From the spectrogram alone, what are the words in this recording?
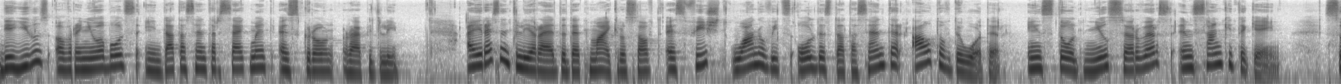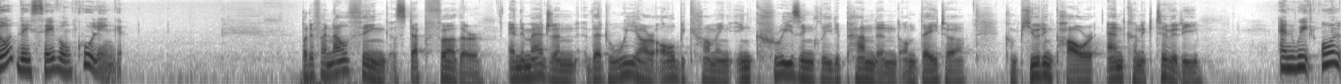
The use of renewables in data center segment has grown rapidly. I recently read that Microsoft has fished one of its oldest data center out of the water, installed new servers and sunk it again, so they save on cooling. But if I now think a step further and imagine that we are all becoming increasingly dependent on data, computing power and connectivity. And we all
